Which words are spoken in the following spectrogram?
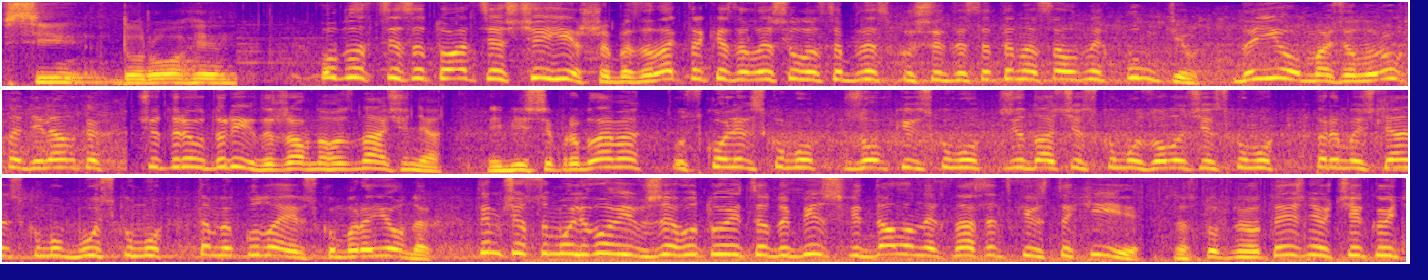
всі дороги В області ситуація ще гірше. Без електрики залишилося близько 60 населених пунктів. ДАІ обмежили рух на ділянках чотирьох доріг державного значення. Найбільші проблеми у Сколівському, Жовківському, Жидачівському, Золочівському, Перемишлянському, Бузькому та Миколаївському районах. Тим часом у Львові вже готується до більш віддалених наслідків стихії. Наступного тижня очікують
